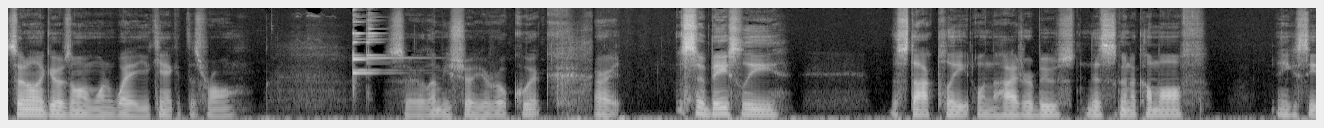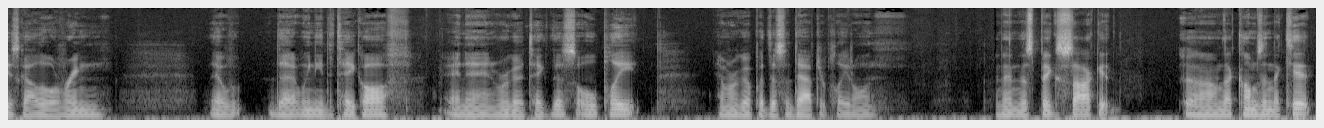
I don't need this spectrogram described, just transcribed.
so it only goes on one way. You can't get this wrong. So let me show you real quick. All right. So basically the stock plate on the hydro boost this is going to come off. And you can see it's got a little ring that that we need to take off. And then we're going to take this old plate and we're going to put this adapter plate on. And then this big socket um, that comes in the kit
